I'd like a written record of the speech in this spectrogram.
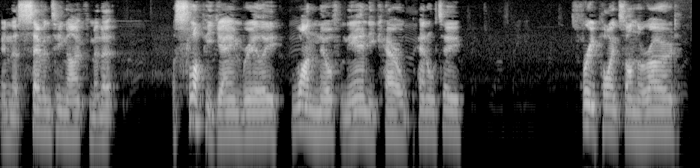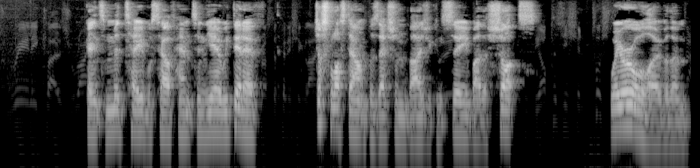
in the 79th minute. A sloppy game, really. 1 0 from the Andy Carroll penalty. Three points on the road against mid table Southampton. Yeah, we did have just lost out in possession, but as you can see by the shots, we were all over them.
